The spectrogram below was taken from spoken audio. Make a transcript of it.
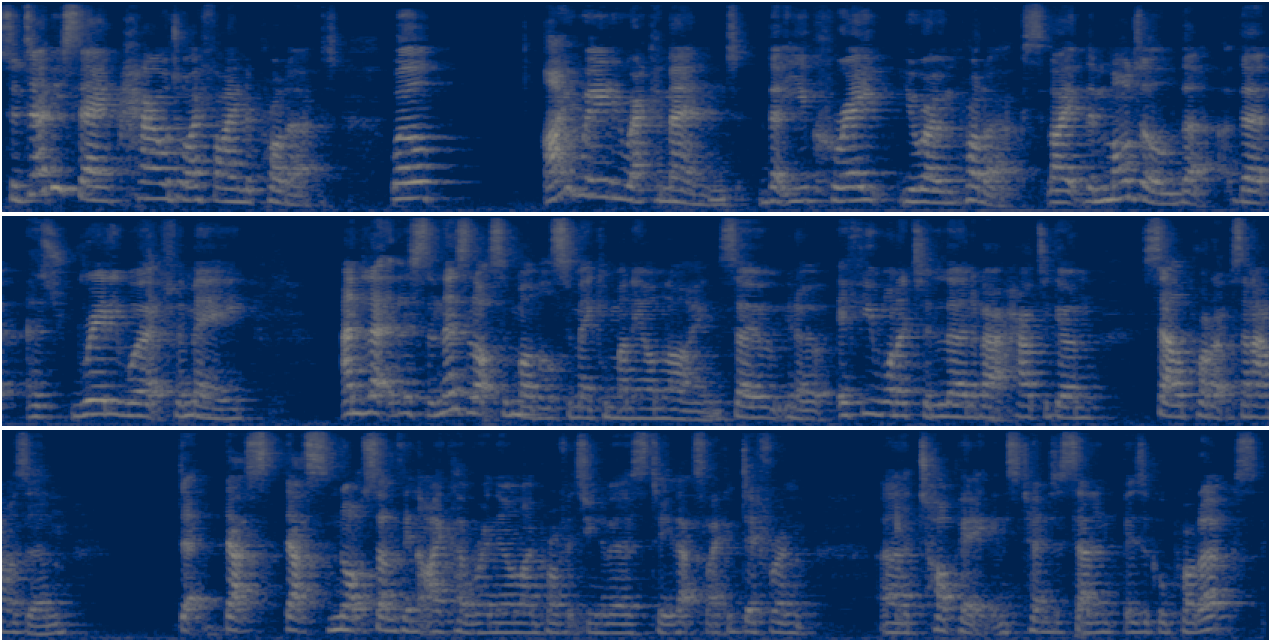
So debbie's saying how do i find a product? Well I really recommend that you create your own products. Like the model that, that has really worked for me, and let, listen, there's lots of models to making money online. So, you know, if you wanted to learn about how to go and sell products on Amazon, that, that's, that's not something that I cover in the Online Profits University. That's like a different uh, topic in terms of selling physical products,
